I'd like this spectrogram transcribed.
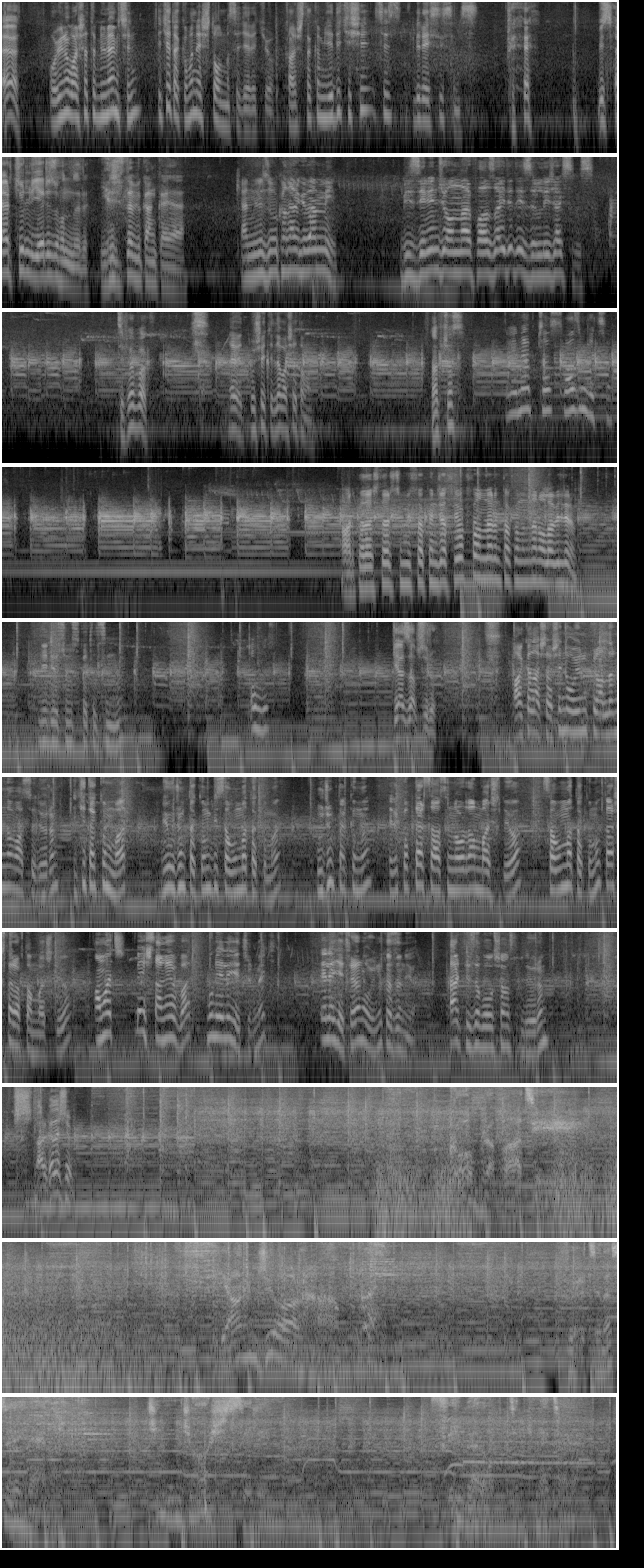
Evet. Oyunu başlatabilmem için iki takımın eşit olması gerekiyor. Karşı takım yedi kişi, siz bir eksiksiniz. Biz her türlü yeriz onları. Yeriz tabii kanka ya. Kendinize o kadar güvenmeyin. Biz yenince onlar fazlaydı diye zırlayacaksınız. Tipe bak. Evet, bu şekilde başlatamam. Ne yapacağız? E ne yapacağız? Vaz mı geçsek? Arkadaşlar için bir sakıncası yoksa onların takımından olabilirim. Ne diyorsunuz, katılsın mı? Olur. Gel Zapsiro. Arkadaşlar şimdi oyunun kurallarından bahsediyorum. İki takım var. Bir hücum takımı, bir savunma takımı. Hücum takımı helikopter sahasının oradan başlıyor. Savunma takımı karşı taraftan başlıyor. Amaç beş tane ev var. Bunu ele geçirmek. Ele geçiren oyunu kazanıyor. Herkese bol şans diliyorum. Şşt, arkadaşım. Kobra Fatih. Yancı Orhan. Fırtına Zeynep. Kincoş Selin. Fiber Optik Mete.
